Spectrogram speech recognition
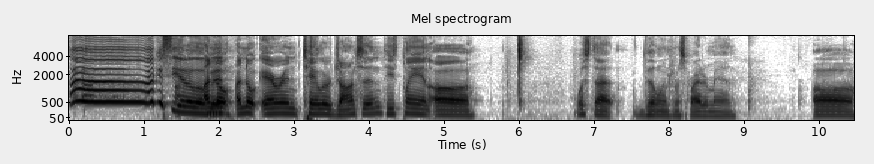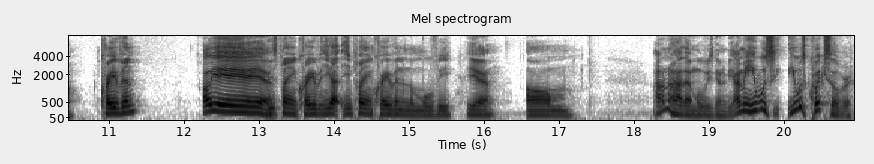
Uh, I can see it a little I bit. know. I know. Aaron Taylor Johnson. He's playing. Uh. What's that villain from Spider Man? Uh. Kraven. Oh yeah, yeah, yeah, yeah. He's playing Kraven. He got. He playing Kraven in the movie. yeah. Um. I don't know how that movie's gonna be. I mean, he was he was Quicksilver.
